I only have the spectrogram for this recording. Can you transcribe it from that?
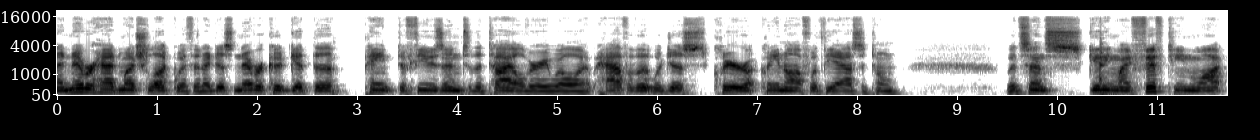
I never had much luck with it. I just never could get the paint to fuse into the tile very well. Uh, half of it would just clear clean off with the acetone. But since getting my 15 watt,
